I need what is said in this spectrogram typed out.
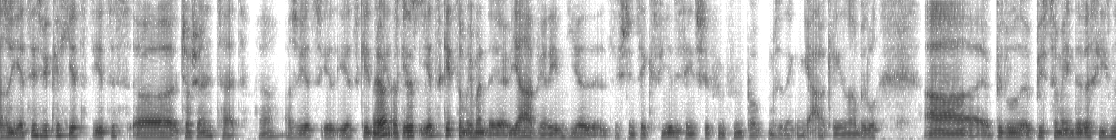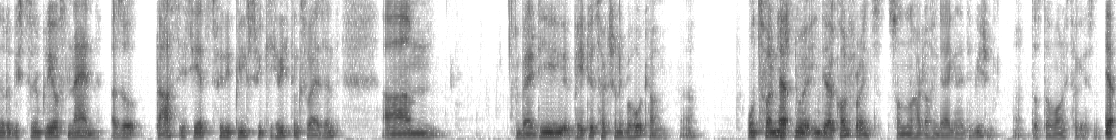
also jetzt ist wirklich jetzt jetzt ist äh, Josh Allen Zeit, ja. Also jetzt jetzt geht's ja, jetzt, geht's, jetzt geht's um. Ich meine, äh, ja, wir reden hier, es stehen 6-4, die Saints stehen 5-5. Da muss man denken, ja, okay, noch ein bisschen, äh, ein bisschen bis zum Ende der Season oder bis zu den Playoffs. Nein, also das ist jetzt für die Bills wirklich richtungsweisend, ähm, weil die Patriots halt schon überholt haben. Ja. Und zwar nicht ja. nur in der Conference, sondern halt auch in der eigenen Division. Ja, das darf man auch nicht vergessen. Ja,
